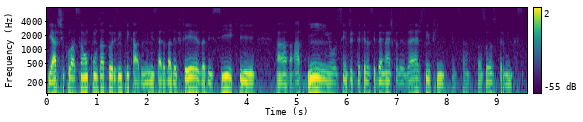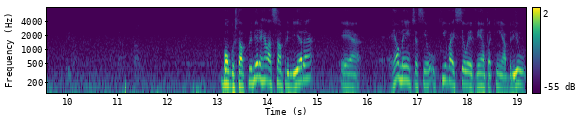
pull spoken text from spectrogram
e a articulação com os atores implicados, o Ministério da Defesa, a DECIC, a, a BIM, o Centro de Defesa Cibernética do Exército, enfim, essas são as suas perguntas. Bom, Gustavo, primeiro em relação à primeira, é, realmente, assim, o que vai ser o evento aqui em abril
